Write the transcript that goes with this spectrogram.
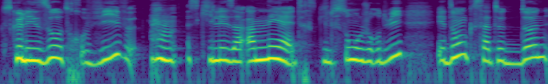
ce que les autres vivent, ce qui les a amenés à être ce qu'ils sont aujourd'hui. Et donc, ça te donne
